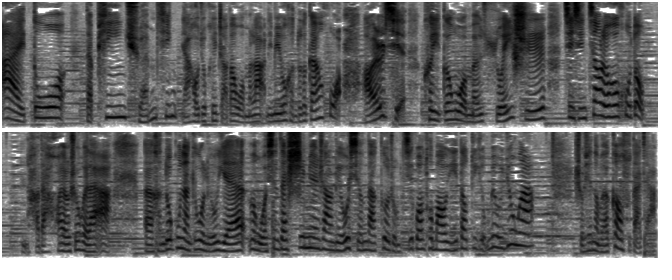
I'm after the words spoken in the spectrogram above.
爱多”的拼音全拼，然后就可以找到我们啦。里面有很多的干货，而且可以跟我们随时进行交流和互动。嗯，好的，话又说回来啊，呃，很多姑娘给我留言，问我现在市面上流行的各种激光脱毛仪到底有没有用啊？首先呢，我要告诉大家，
